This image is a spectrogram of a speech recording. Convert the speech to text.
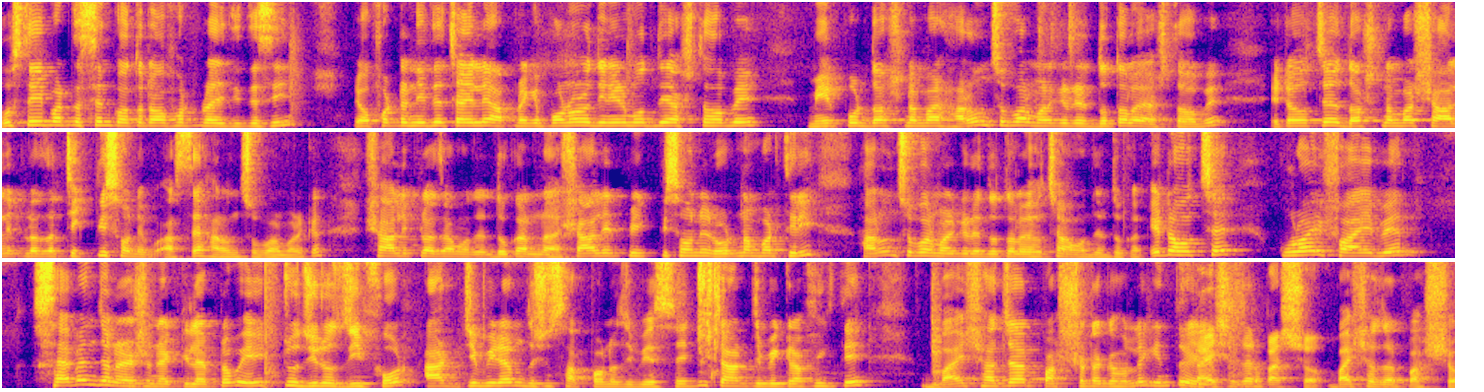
বুঝতেই পারতেছেন কতটা অফার প্রাইস দিতেছি। এই অফারটা নিতে চাইলে আপনাকে পনেরো দিনের মধ্যে আসতে হবে। মিরপুর দশ নম্বর হারুন সুপার মার্কেটের দোতলায় আসতে হবে। এটা হচ্ছে দশ নম্বর শাহালি প্লাজা ঠিক পিছনে আছে Harun super market Shahali plaza আমাদের দোকান না শাহালির পিছনে road number three Harun super মার্কেটের দোতলায় হচ্ছে আমাদের দোকান। এটা হচ্ছে কুরাই ফাইভের সেভেন জেনারেশন একটি laptop eight two zero G four আট জিবি র্যাম দুশো ছাপ্পান্ন জিবি এস এসএসডি চার জিবি গ্রাফিক্স দিয়ে বাইশ হাজার পাঁচশো টাকা হলে কিন্তু বাইশ হাজার পাঁচশো। বাইশ হাজার পাঁচশো।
